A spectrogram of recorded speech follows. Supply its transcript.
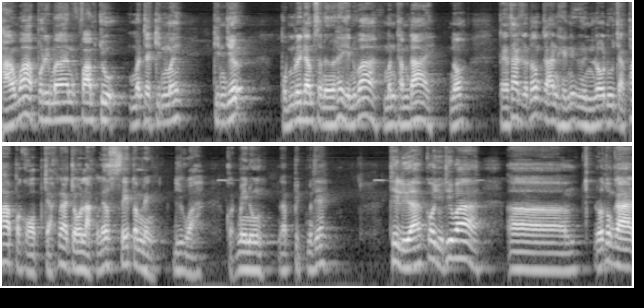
ถามว่าปริมาณความจุมันจะกินไหม กินเยอะ ผมเลยนำเสนอให้เห็นว่ามันทำได้เนาะแต่ถ้าเกิดต้องการเห็นอื่น เราดูจากภาพประกอบจากหน้าจอหลักแล้วเซฟตำแหน่งดีกว่า กดเมนูนะปิดมันเสียที่เหลือก็อยู่ที่ว่าเเราต้องการ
